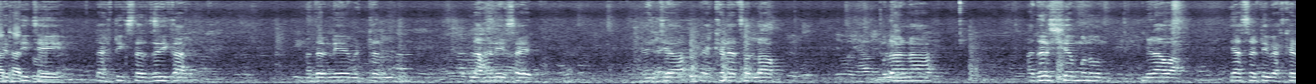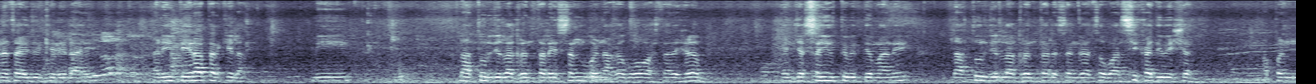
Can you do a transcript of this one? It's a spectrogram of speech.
कीर्तीचे प्लॅस्टिक सर्जरीकार आदरणीय विठ्ठल लहाने साहेब यांच्या व्याख्यानाचा लाभ मुलांना आदर्श म्हणून मिळावा. यासाठी व्याख्यानाचं आयोजन केलेलं आहे. आणि तेरा तारखेला मी लातूर जिल्हा ग्रंथालय संघ व नागाभाऊ असणारे हेळंब यांच्या संयुक्त विद्यमाने लातूर जिल्हा ग्रंथालय संघाचं वार्षिक अधिवेशन आपण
